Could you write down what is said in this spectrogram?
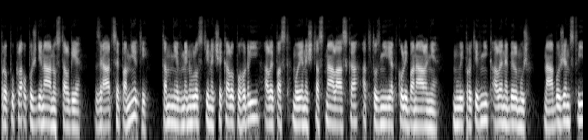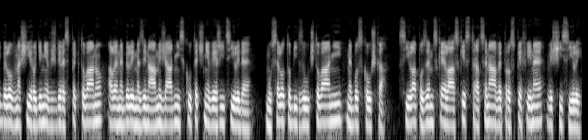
Propukla opožděná nostalgie. Zrádce paměti. Tam mě v minulosti nečekalo pohodlí, ale past moje nešťastná láska, ať to zní jakkoliv banálně. Můj protivník ale nebyl muž. Náboženství bylo v naší rodině vždy respektováno, ale nebyli mezi námi žádní skutečně věřící lidé. Muselo to být zúčtování nebo zkouška. Síla pozemské lásky ztracená ve prospěch jiné, vyšší síly.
